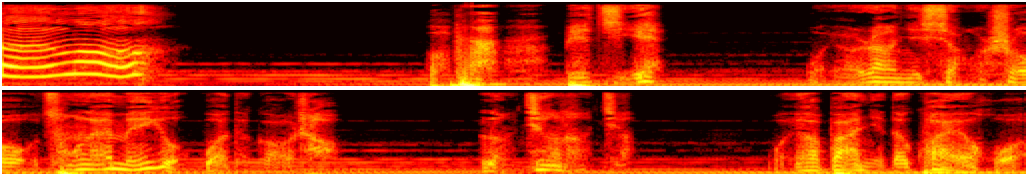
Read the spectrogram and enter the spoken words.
来了，宝贝儿，别急，我要让你享受从来没有过的高潮。冷静冷静，我要把你的快活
